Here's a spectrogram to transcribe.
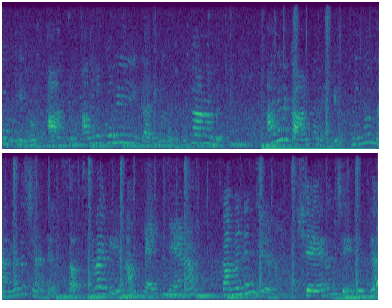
കുക്കിങ്ങും ആർട്ടും അങ്ങനെ കുറേ കാര്യങ്ങൾ നിങ്ങൾക്ക് കാണാൻ പറ്റും. അങ്ങനെ കാണണമെങ്കിൽ നിങ്ങൾ ഞങ്ങളുടെ ചാനൽ സബ്സ്ക്രൈബ് ചെയ്യണം ലൈക്ക് ചെയ്യണം കമന്റും ചെയ്യണം ഷെയറും ചെയ്തിട്ട്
